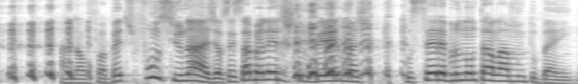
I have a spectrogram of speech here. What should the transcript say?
Analfabetos funcionais. Vocês sabem ler e escrever, mas o cérebro não está lá muito bem.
